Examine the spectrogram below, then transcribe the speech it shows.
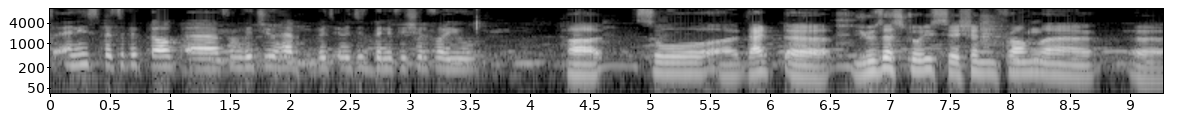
So any specific talk uh, from which you have which, which is beneficial for you? Uh, so uh, that uh, user story session from Okay. uh, uh,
